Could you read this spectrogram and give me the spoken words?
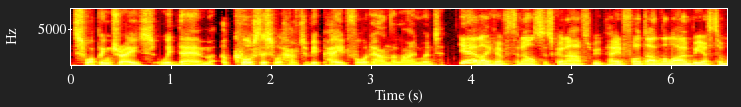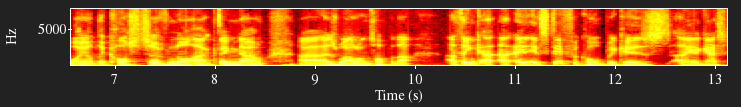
swapping trades with them. Of course, this will have to be paid for down the line, won't it? Yeah, like everything else, it's going to have to be paid for down the line, but you have to weigh up the costs of not acting now uh, as well. On top of that, I think uh, uh it's difficult because I, I guess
